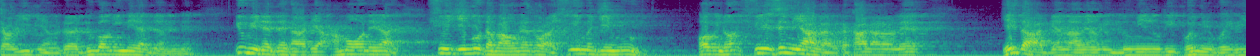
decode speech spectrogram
6ကြီးပြင်တော့ဒူကောင်းကြီးနေရပြန်နေတယ်ပြုတ်ပြနေတဲ့ခါတည်းအမော်နေတာရွှေကျင်ဖို့တပောင်နဲ့တော့ရွှေမကျင်ဘူးဟုတ်ပြီနော်ရွှေစစ်မရလာတခါလာတော့လဲ ရိတ်တာပြန်လာပြန်ပြီလူမြင်လူဒီခွေးမြင်ခွေးဒီ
